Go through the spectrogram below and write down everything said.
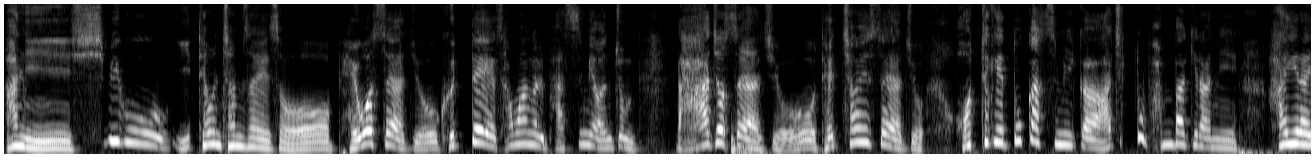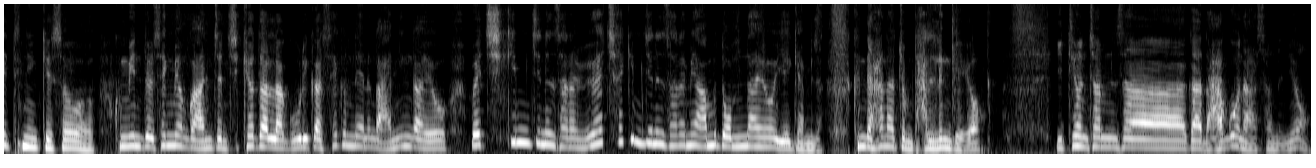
아니 12구 이태원 참사에서 배웠어야죠. 그때 상황을 봤으면 좀 나아졌어야죠. 대처했어야죠. 어떻게 똑같습니까? 아직도 반박이라니 하이라이트님께서 국민들 생명과 안전 지켜달라고 우리가 세금 내는 거 아닌가요? 왜 책임지는 사람이 왜 책임지는 사람이 아무도 없나요? 얘기합니다. 근데 하나 좀 다른 게요. 이태원 참사가 나고 나서는요.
